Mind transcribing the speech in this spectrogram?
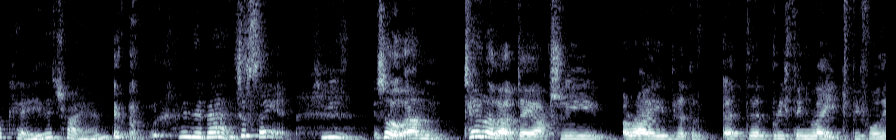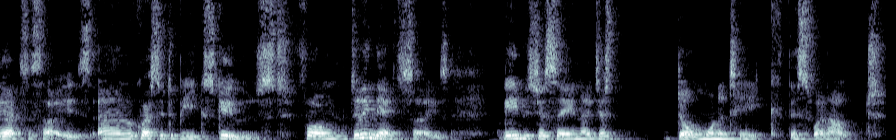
Okay, they're trying. Trying their best. Just saying. Jesus. So um, Taylor that day actually arrived at the at the briefing late before the exercise and requested to be excused from doing the exercise. He was just saying, "I just don't want to take this one out,"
